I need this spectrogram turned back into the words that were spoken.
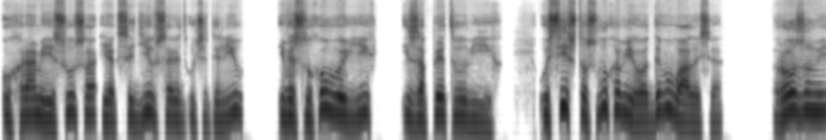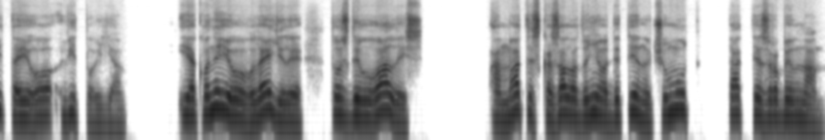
у храмі Ісуса, як сидів серед учителів, і вислуховував їх, і запитував їх. Усі, хто слухав його, дивувалися розумі та його відповідям. І як вони його вгледіли, то здивувались, а мати сказала до нього дитину, чому так ти зробив нам?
